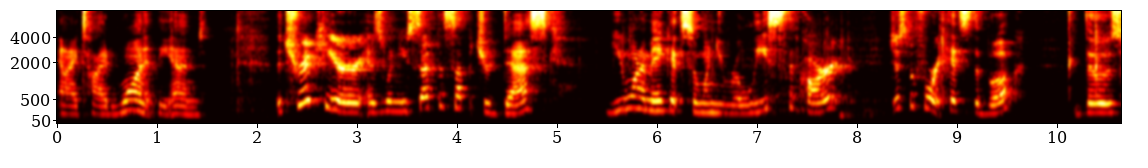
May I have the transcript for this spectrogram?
and I tied one at the end. The trick here is when you set this up at your desk, you want to make it so when you release the cart, just before it hits the book, those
